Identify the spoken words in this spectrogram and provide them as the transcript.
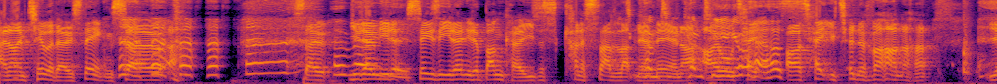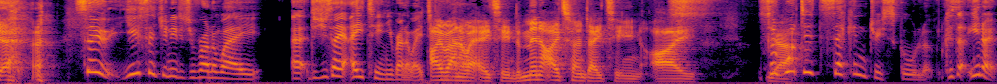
and I'm two of those things. So, so you don't need a Suzi. You don't need a bunker. You just kind of saddle up near me, to, and I, I, will take. House. I'll take you to Nirvana. Yeah. So you said you needed to run away. Uh, did you say at 18 you ran away? I ran away at 18. The minute I turned 18, I so yeah. what did secondary school look? Because you know,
